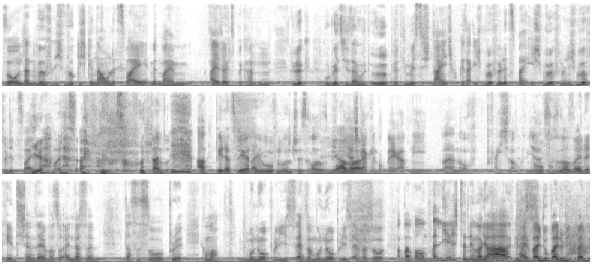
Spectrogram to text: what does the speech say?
So, und dann würfel ich wirklich genau eine 2 mit meinem allseits bekannten Glück, wo du jetzt wieder sagen würdest, öh, pessimistisch. Nein, ich habe gesagt, ich würfel eine 2, ich würfel und ich würfel eine 2. Ja, aber das ist einfach so. Und dann ab Peter Zwingert angerufen und tschüss raus. Ja, aber- ich gar keinen Bock mehr gehabt. Nee, war dann auch, reicht dann auch mir. Rufus ist auch seine redet sich dann selber so ein, dass er, das ist so, guck mal, Monopoly, ist einfach Monopoly, ist einfach so, Aber warum verliere ich denn immer? ja? Kai, weil du, weil du, weil du,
